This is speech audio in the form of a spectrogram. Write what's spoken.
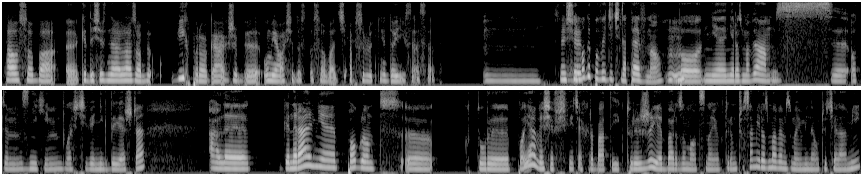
ta osoba, e, kiedy się znalazłaby w ich progach, żeby umiała się dostosować absolutnie do ich zasad? Mm, w sensie... Nie mogę powiedzieć na pewno, mm -mm. bo nie, nie rozmawiałam z, o tym z nikim właściwie nigdy jeszcze, ale Generalnie pogląd, e, który pojawia się w świecie herbaty i który żyje bardzo mocno i o którym czasami rozmawiam z moimi nauczycielami,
